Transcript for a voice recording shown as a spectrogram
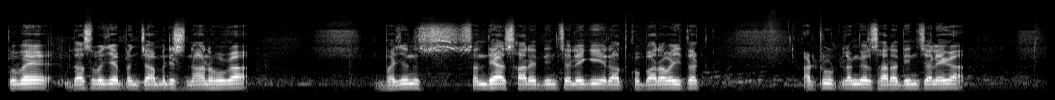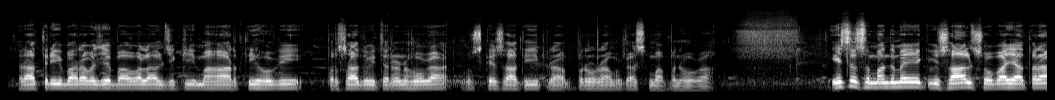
सुबह 10 बजे पंचामृत स्नान होगा। भजन संध्या सारे दिन चलेगी, रात को 12 बजे तक। अटूट लंगर सारा दिन चलेगा। रात्रि 12 बजे बाबालाल जी की महाआरती होगी, प्रसाद वितरण होगा, उसके साथ ही प्रोग्राम का समापन होगा। इस संबंध में एक विशाल शोभा यात्रा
